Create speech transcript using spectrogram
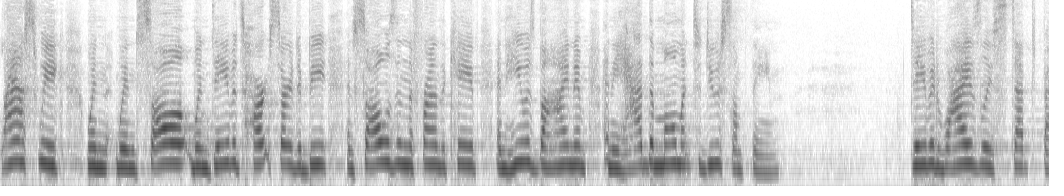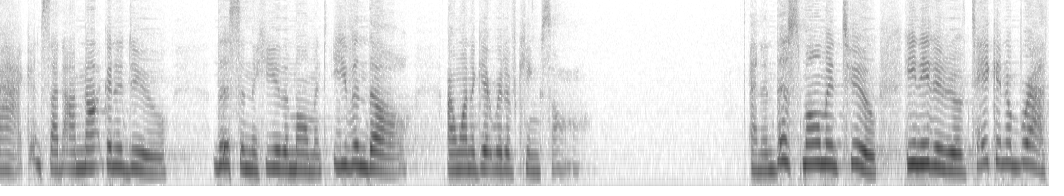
Last week, when, when Saul, when David's heart started to beat and Saul was in the front of the cave and he was behind him and he had the moment to do something, David wisely stepped back and said, I'm not going to do this in the heat of the moment, even though I want to get rid of King Saul. And in this moment, too, he needed to have taken a breath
